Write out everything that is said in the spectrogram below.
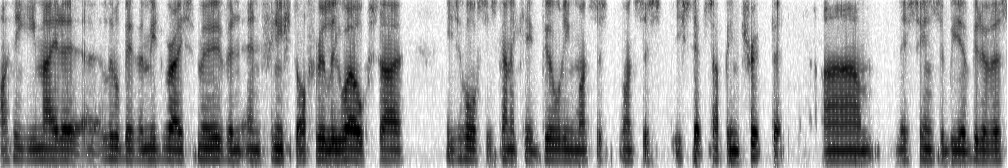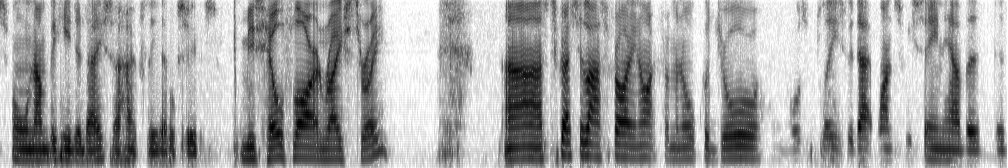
I think he made a, a little bit of a mid race move and, and finished off really well. So his horse is going to keep building once this, once this, he steps up in trip, but. Um, there seems to be a bit of a small number here today, so hopefully that'll suit us. Miss Hellflyer in race three? Uh, scratched last Friday night from an awkward draw I was pleased with that once we've seen how the, the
